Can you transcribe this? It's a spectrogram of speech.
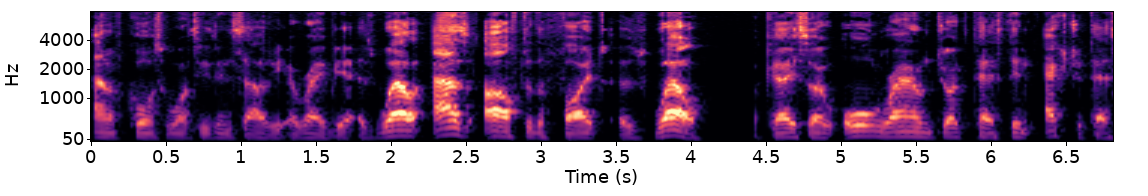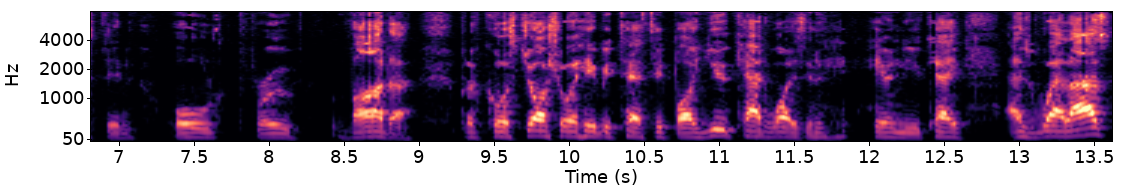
and of course, once he's in Saudi Arabia as well, as after the fight as well. Okay, so all round drug testing, extra testing, all through VADA. But of course, Joshua, he'll be tested by UKAD while he's in, here in the UK, as well as,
